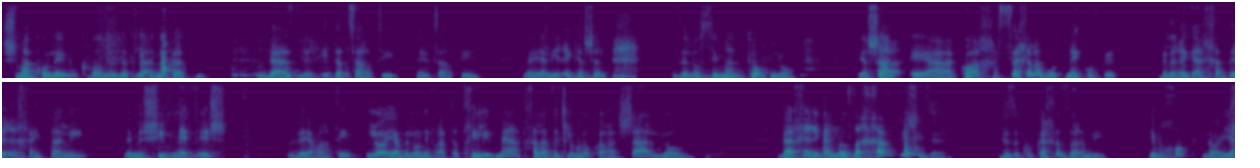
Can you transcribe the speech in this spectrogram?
שמע קולנו כבר, לא יודעת לאן הגעתי. ואז התעצרתי, נעצרתי, והיה לי רגע של, זה לא סימן טוב לו. ישר הכוח, השכל המותנה קופץ, ולרגע איך הדרך הייתה לי למשיב נפש, ואמרתי, לא היה ולא נברא, תתחילי מההתחלה וכלום לא קרה, שלום. ואחרי רגע לא זכרתי שזה, וזה כל כך עזר לי, למחוק, לא היה,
